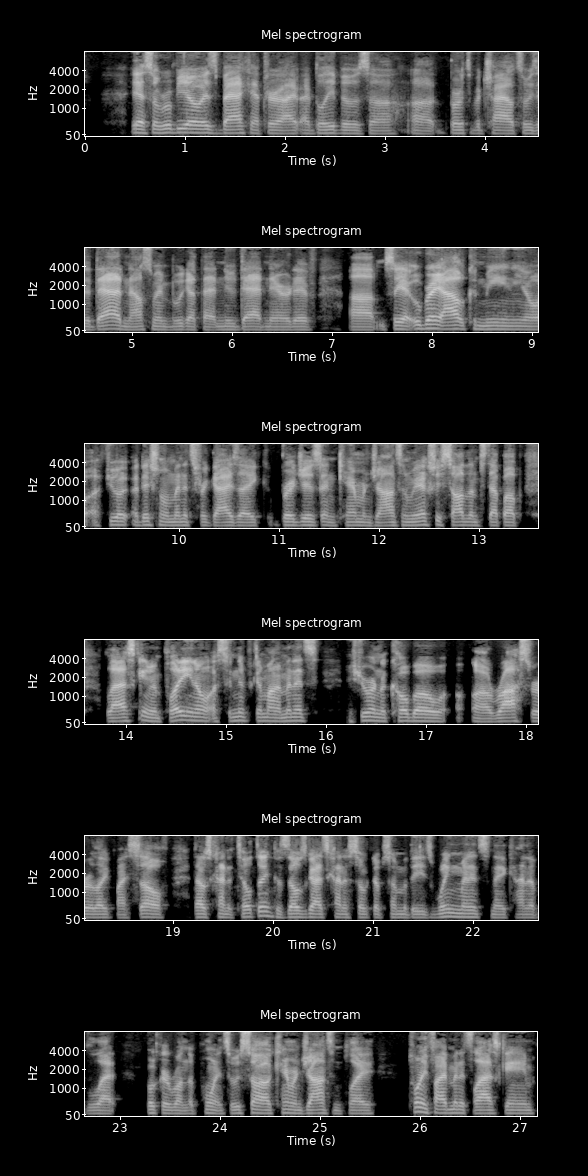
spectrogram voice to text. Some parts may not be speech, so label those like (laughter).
Yeah, so Rubio is back after I, I believe it was a, a birth of a child, so he's a dad now. So maybe we got that new dad narrative. Um, so yeah, Oubre out could mean you know a few additional minutes for guys like Bridges and Cameron Johnson. We actually saw them step up last game and play you know a significant amount of minutes. If you're in a Kobo uh, roster like myself, that was kind of tilting because those guys kind of soaked up some of these wing minutes and they kind of let Booker run the point. So we saw Cameron Johnson play 25 minutes last game,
